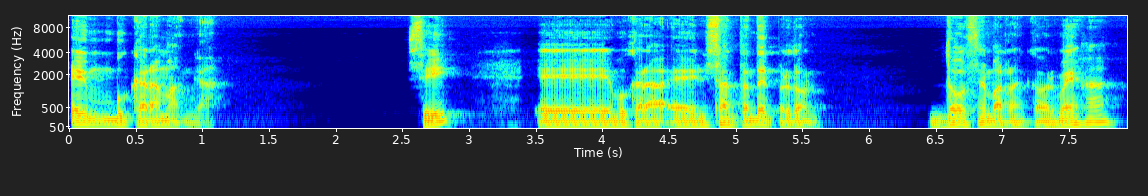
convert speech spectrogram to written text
en Bucaramanga. ¿Sí? Eh, en, Santander, perdón. Dos en Barranca Bermeja,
